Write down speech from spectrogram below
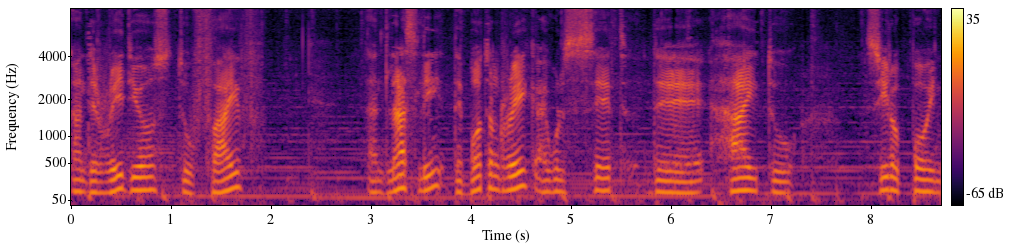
and the radius to 5 and lastly the bottom rig I will set the height to 0. 0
